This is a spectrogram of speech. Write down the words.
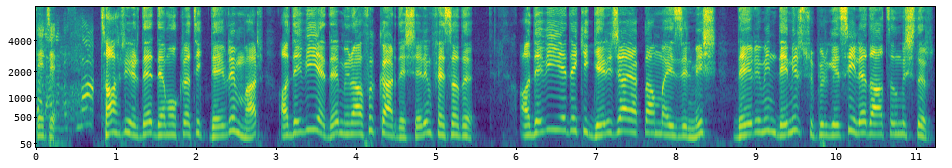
dedi. Tahrir'de demokratik devrim var, Adeviye'de münafık kardeşlerin fesadı. Adeviye'deki gerici ayaklanma ezilmiş, devrimin demir süpürgesiyle dağıtılmıştır.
